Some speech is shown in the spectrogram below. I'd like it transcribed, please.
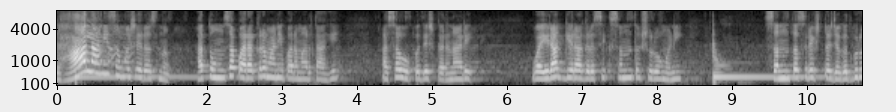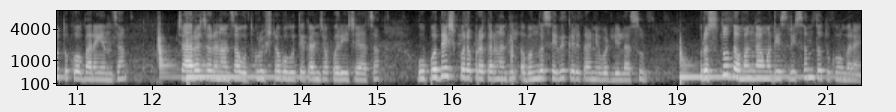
ढाल आणि समशेर असणं हा तुमचा पराक्रम आणि परमार्थ आहे असा उपदेश करणारे. वैराग्यराग्रसिक संत शिरोमणी संत श्रेष्ठ जगद्गुरु तुकोबारा यांचा चार चरणाचा उत्कृष्ट बहुतेकांच्या परिचयाचा उपदेश परप्रकरणातील अभंग सेवेकरिता निवडलेला असून प्रस्तुत अभंगामध्ये श्री संत तुकोबराय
